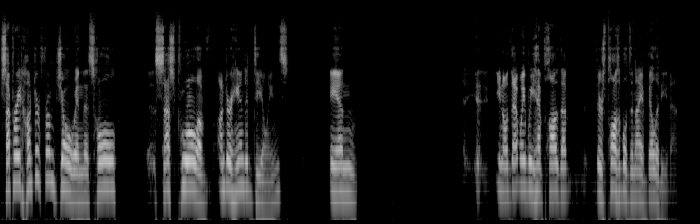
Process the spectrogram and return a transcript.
separate Hunter from Joe in this whole uh, cesspool of underhanded dealings. And, uh, you know, that way we have that there's plausible deniability then.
